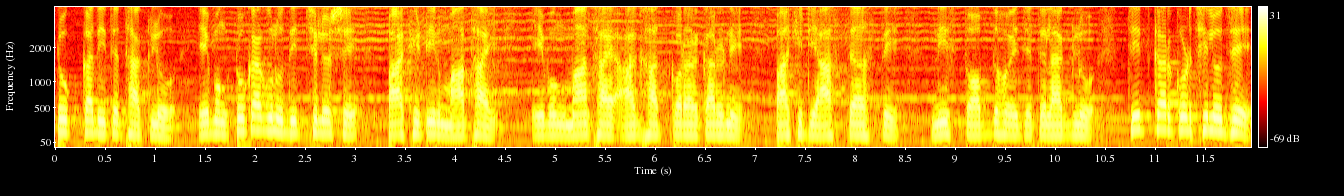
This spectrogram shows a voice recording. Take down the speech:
টোক্কা দিতে থাকল এবং টোকাগুলো দিচ্ছিল সে পাখিটির মাথায় এবং মাথায় আঘাত করার কারণে পাখিটি আস্তে আস্তে নিস্তব্ধ হয়ে যেতে লাগল। চিৎকার করছিল যে,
